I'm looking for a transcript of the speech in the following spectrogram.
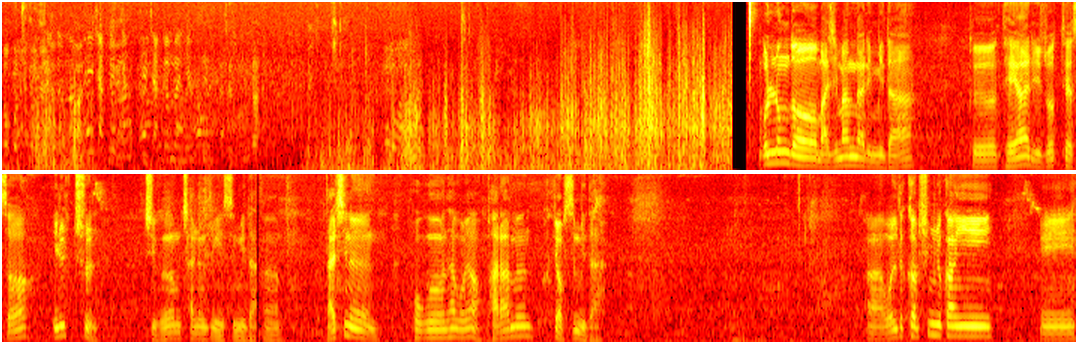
벚꽃 찍으면 되는 거 아니에요? 잠깐만, 팔 잠깐만요. 죄송합니다. 울릉도 마지막 날입니다. 그 대하 리조트에서 일출 지금 촬영 중에 있습니다. 어, 날씨는 포근하고요. 바람은 크게 없습니다. 아, 월드컵 16강이 에,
